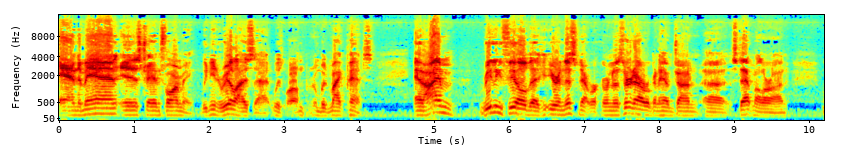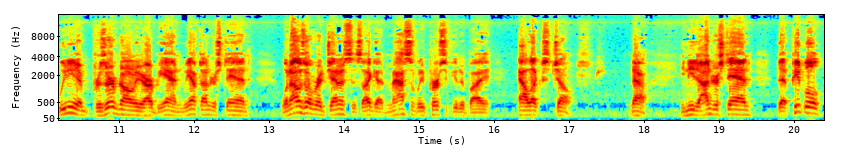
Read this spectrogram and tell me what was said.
And the man is transforming. We need to realize that with, wow. with Mike Pence. And I'm really feel that here in this network, or in the third hour, we're going to have John uh, on. We need to preserve not only RBN, we have to understand when I was over at Genesis, I got massively persecuted by Alex Jones. Now, you need to understand that people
